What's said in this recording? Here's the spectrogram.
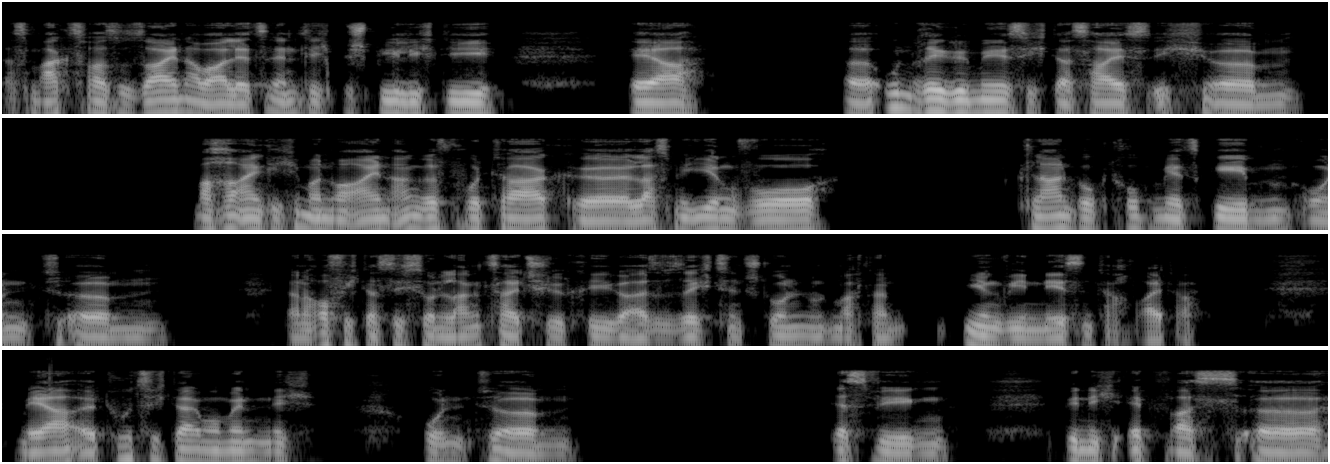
das mag zwar so sein, aber letztendlich bespiele ich die eher äh, unregelmäßig. Das heißt, ich ähm, mache eigentlich immer nur einen Angriff pro Tag, äh, lass mir irgendwo Clanburg-Truppen jetzt geben und ähm, dann hoffe ich, dass ich so ein Langzeitschild kriege, also 16 Stunden und mache dann irgendwie den nächsten Tag weiter. Mehr äh, tut sich da im Moment nicht und ähm, deswegen bin ich etwas äh,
